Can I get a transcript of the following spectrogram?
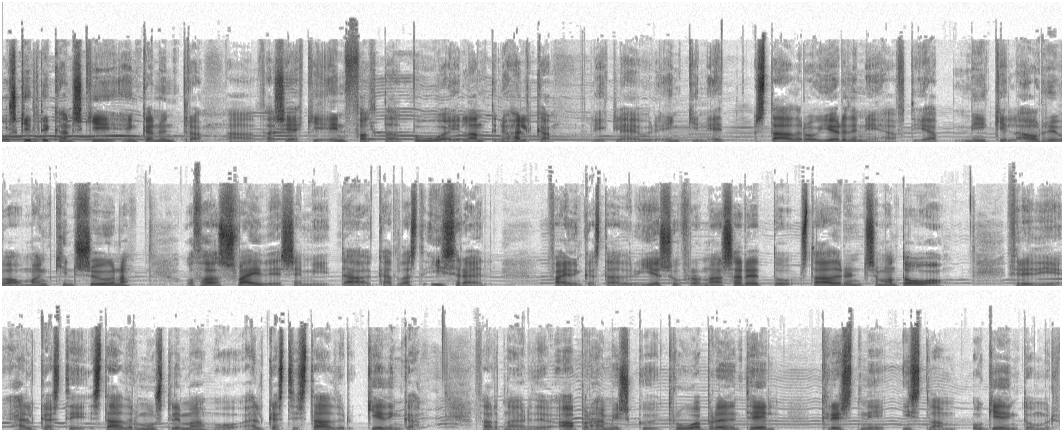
Og skildi kannski engan undra að það sé ekki einfalt að búa í landinu helga. Líklega hefur engin einn staður á jörðinni haft ja, mikil áhrif á mannkinn söguna og það svæði sem í dag kallast Ísrael, fæðingastadur Jésu frá Nazaret og staðurinn sem hann dó á. Þriði helgasti staður muslima og helgasti staður geðinga. Þarna eru þau abrahamísku trúabröðin til, kristni, íslam og geðingdómur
